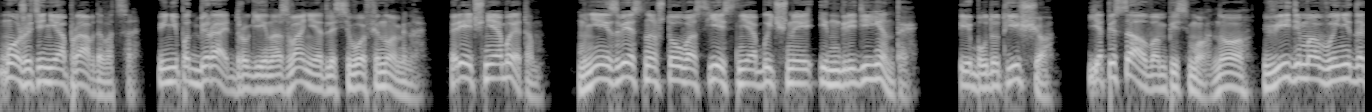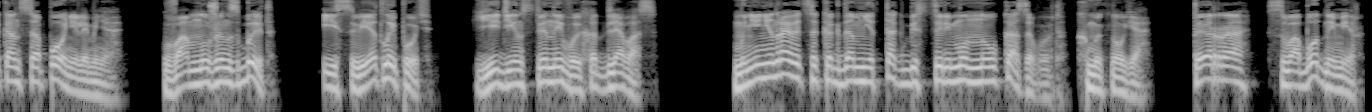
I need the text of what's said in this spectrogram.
«Можете не оправдываться и не подбирать другие названия для всего феномена. Речь не об этом. Мне известно, что у вас есть необычные ингредиенты. И будут еще. Я писал вам письмо, но, видимо, вы не до конца поняли меня. Вам нужен сбыт. И светлый путь единственный выход для вас». «Мне не нравится, когда мне так бесцеремонно указывают», – хмыкнул я. «Терра – свободный мир,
